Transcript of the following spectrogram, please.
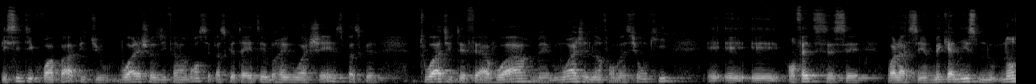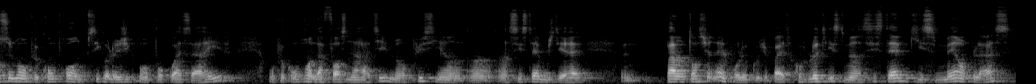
Puis si tu n'y crois pas, puis tu vois les choses différemment, c'est parce que tu as été brainwashé, c'est parce que toi, tu t'es fait avoir, mais moi, j'ai de l'information qui... Et, et, en fait, c'est voilà, un mécanisme, non seulement on peut comprendre psychologiquement pourquoi ça arrive, on peut comprendre la force narrative, mais en plus, il y a un système, je dirais, pas intentionnel pour le coup, je ne vais pas être complotiste, mais un système qui se met en place,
